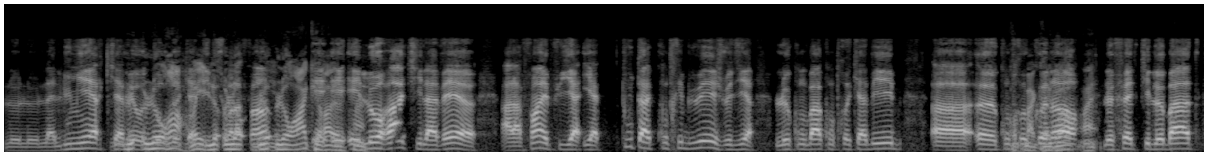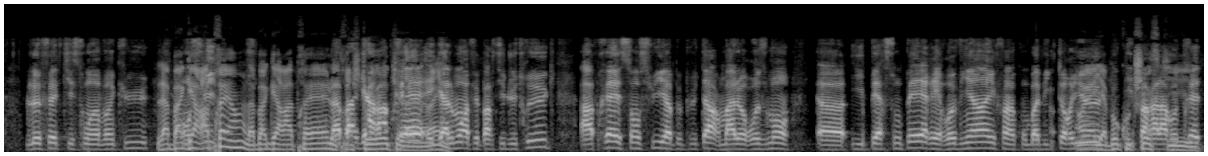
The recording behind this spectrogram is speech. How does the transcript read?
le- le- la lumière qu'il avait autour L'aura, de oui, sur la fin l'aura et, et- et ouais. l'aura qu'il avait euh, à la fin. Et puis il y a, il y a tout à contribuer, je veux dire, le combat contre Khabib, euh, euh, contre, Contre Connor, ouais. le fait qu'il le batte, le fait qu'il soit invaincu. La bagarre Ensuite, après, hein, la bagarre après, le la bagarre talk, après euh, ouais. également a fait partie du truc. Après, s'ensuit un peu plus tard, malheureusement, il perd son père et revient, il fait un combat victorieux, Ouais, il y a beaucoup il de part à la qui- retraite.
